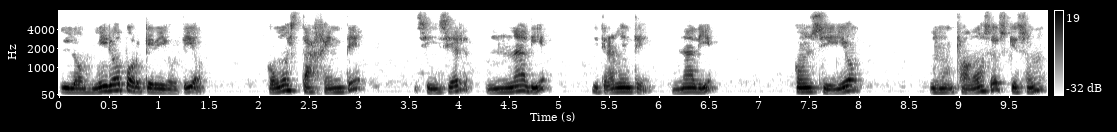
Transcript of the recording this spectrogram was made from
los miro porque digo, tío, ¿cómo esta gente, sin ser nadie, literalmente nadie, consiguió mm, famosos que son,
